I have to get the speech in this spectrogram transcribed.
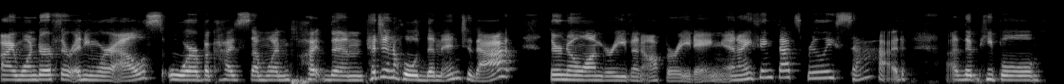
I wonder if they're anywhere else, or because someone put them, pigeonholed them into that, they're no longer even operating. And I think that's really sad uh, that people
